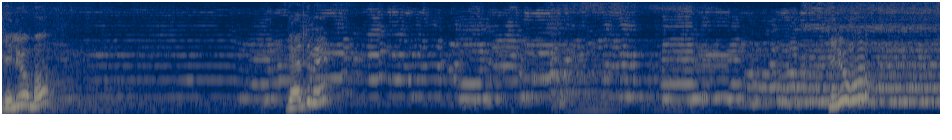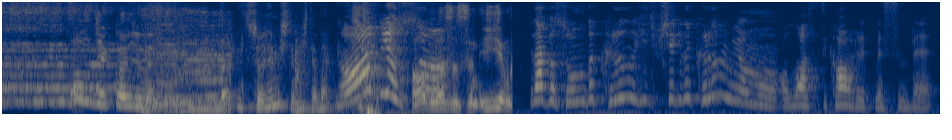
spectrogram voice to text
Geliyor mu? Geldi mi? Geliyor mu? Olacak lan şimdi. Söylemiştim işte bak. Ne yapıyorsun? Abi nasılsın? İyiyim. Bir dakika sonunda kırıl hiçbir şekilde kırılmıyor mu? Allah sizi kahretmesin be.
